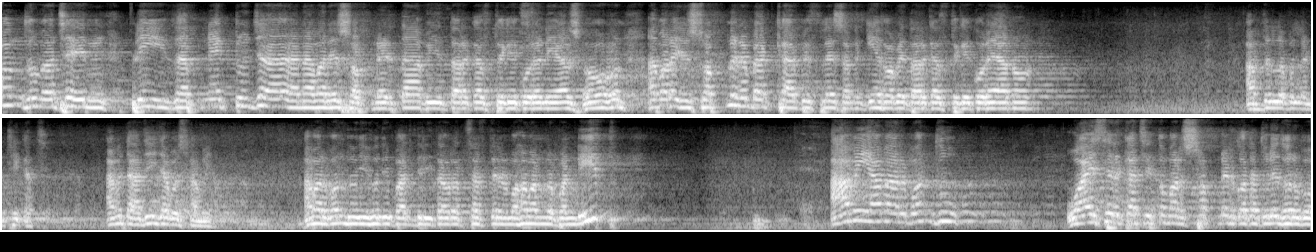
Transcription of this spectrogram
বন্ধু আছেন। প্লিজ আপনি একটু যান, আমার স্বপ্নের তাবিজ তার কাছ থেকে করে নিয়ে আসুন। আমার এই স্বপ্নের ব্যাখ্যা বিশ্লেষণ কি হবে তার কাছ থেকে করে আনুন। আব্দুল্লাহ বললেন, ঠিক আছে, আমি তো আজই যাব স্বামী। আমার বন্ধু ইহুদি পাদ্রী তাওরাত শাস্ত্রের মহামান্য পণ্ডিত। আমি আমার বন্ধু ওয়াইসের কাছে তোমার স্বপ্নের কথা তুলে ধরবো।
